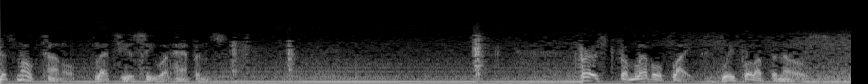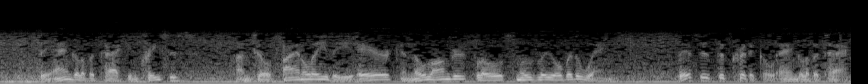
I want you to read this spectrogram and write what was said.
The smoke tunnel lets you see what happens. First, from level flight, we pull up the nose. The angle of attack increases until finally the air can no longer flow smoothly over the wing. This is the critical angle of attack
